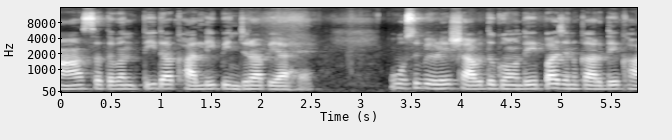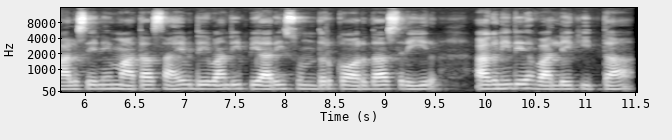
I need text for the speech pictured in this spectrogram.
ਹਾਂ, ਸਤਵੰਤੀ ਦਾ ਖਾਲੀ ਪਿੰਜਰਾ ਪਿਆ ਹੈ। ਉਸ ਵੇਲੇ ਸ਼ਬਦ ਗਾਉਂਦੇ, ਭਜਨ ਕਰਦੇ ਖਾਲਸੇ ਨੇ ਮਾਤਾ ਸਾਹਿਬ ਦੇਵਾਂ ਦੀ ਪਿਆਰੀ ਸੁੰਦਰ ਕੌਰ ਦਾ ਸਰੀਰ ਅਗਨੀ ਦੇ ਹਵਾਲੇ ਕੀਤਾ।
